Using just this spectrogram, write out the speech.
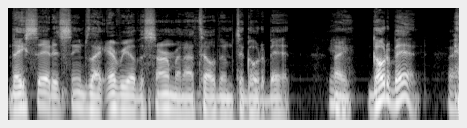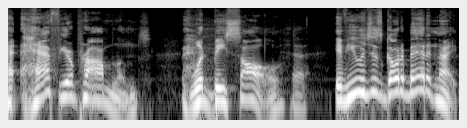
they said it seems like every other sermon I tell them to go to bed. Like, go to bed. Ha- half your problems would be solved if you would just go to bed at night.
